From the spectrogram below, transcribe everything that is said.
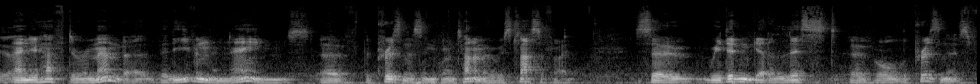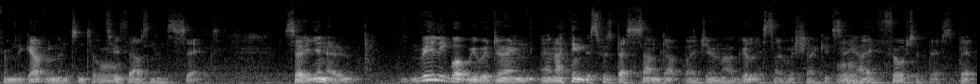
yeah. and you have to remember that even the names of the prisoners in Guantanamo was classified. So we didn't get a list of all the prisoners from the government until mm. 2006. So, you know, really what we were doing, and I think this was best summed up by Joe Margulies. I wish I could say mm. I thought of this, but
